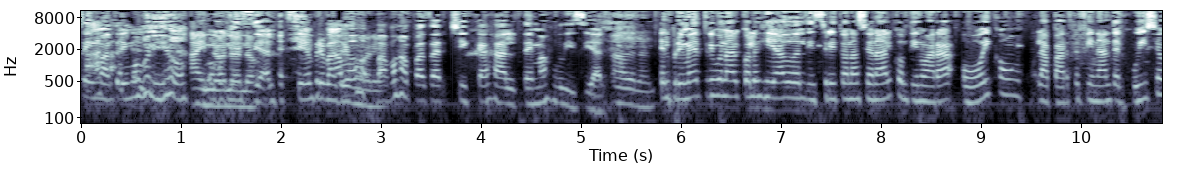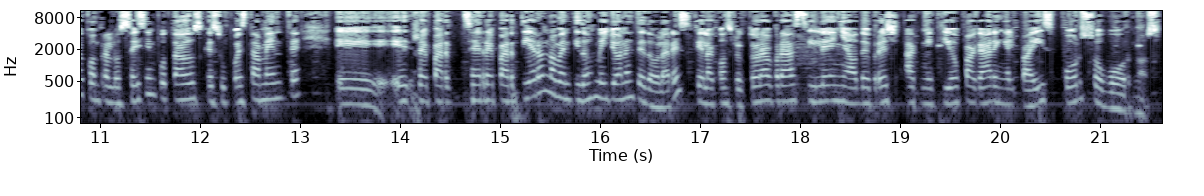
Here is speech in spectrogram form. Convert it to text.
sin matrimonio. Ay, no, no, no. Siempre vamos, matrimonio. Vamos a pasar, chicas, al tema judicial. Adelante. El primer tribunal colegiado del Distrito Nacional continuará hoy con la parte final del juicio contra los seis imputados que supuestamente eh, eh, se repartieron 92 millones de dólares que la constructora brasileña Odebrecht admitió pagar en el país por sobornos.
